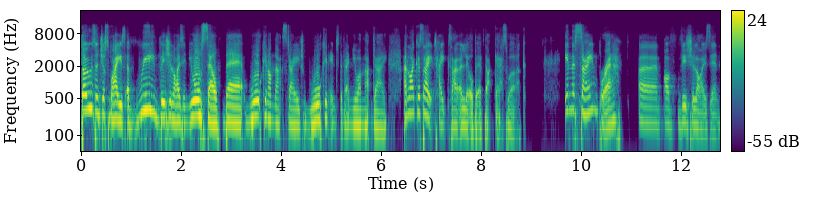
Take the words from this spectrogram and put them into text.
those are just ways of really visualizing yourself there, walking on that stage, walking into the venue on that day. And like I say, it takes out a little bit of that guesswork. In the same breath, um, of visualizing,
